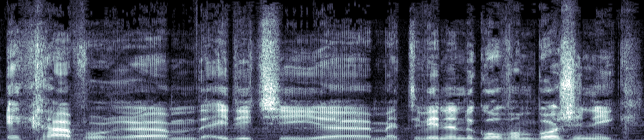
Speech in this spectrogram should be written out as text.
Ik ga voor um, de editie uh, met de winnende goal van Bozjenik.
